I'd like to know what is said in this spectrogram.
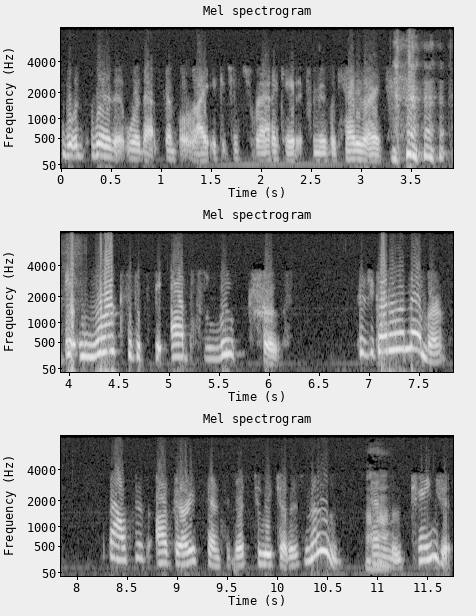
were, were, that, were that simple, right? You could just eradicate it from your vocabulary. it works if it's the absolute truth. Because you got to remember, spouses are very sensitive to each other's moods Uh-huh. and mood changes.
